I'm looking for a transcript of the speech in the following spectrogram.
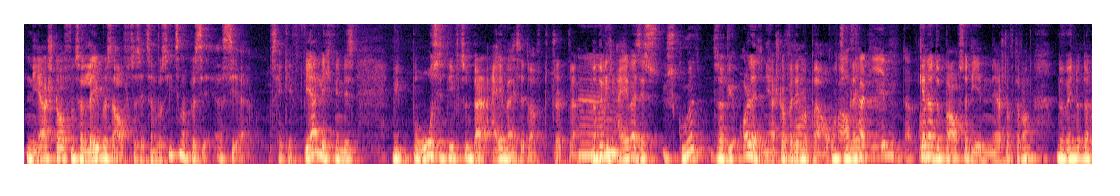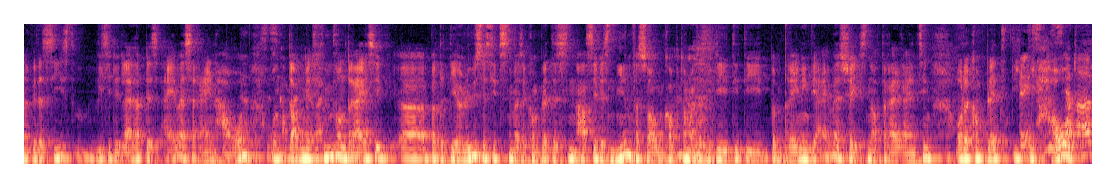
Nährstoffen so Labels aufzusetzen, was ich zum Beispiel sehr, sehr, sehr gefährlich finde, ist, wie positiv zum Teil Eiweiße dargestellt werden. Mhm. Natürlich, Eiweiß ist, ist gut, so wie alle Nährstoffe, die wir brauchen du zum brauchst Leben. halt jeden davon. Genau, du brauchst halt jeden Nährstoff davon. Nur wenn du dann halt wieder siehst, wie sie die Leute halt das Eiweiß reinhauen Ja, und dann mit irre. 35 äh, bei der Dialyse sitzen, weil sie komplettes massives Nierenversagen gehabt haben, sie die, die, die beim Training die Eiweißshakes noch drei reinziehen oder komplett die, die Haut ja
